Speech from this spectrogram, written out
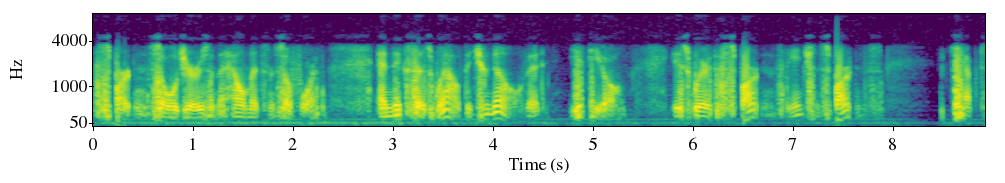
the Spartan soldiers and the helmets and so forth. And Nick says, well, did you know that Ithio is where the Spartans, the ancient Spartans, kept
